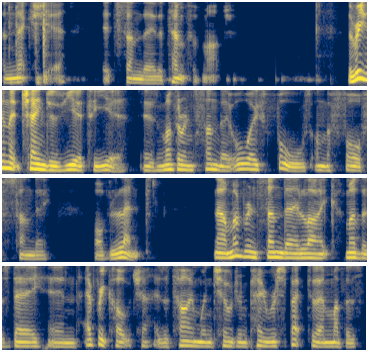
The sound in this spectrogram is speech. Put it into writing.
And next year it's Sunday, the 10th of March. The reason it changes year to year is Mothering Sunday always falls on the fourth Sunday of Lent. Now, Mothering Sunday, like Mother's Day in every culture, is a time when children pay respect to their mothers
